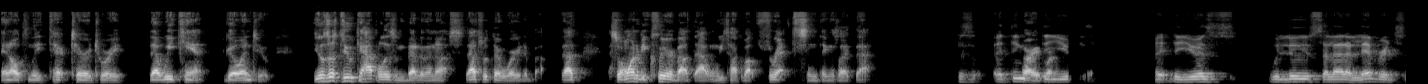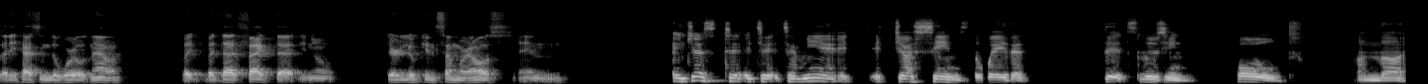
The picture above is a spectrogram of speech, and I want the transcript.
and ultimately ter- territory that we can't go into. You'll just do capitalism better than us. That's what they're worried about. That so I want to be clear about that when we talk about threats and things like that. Because I think Sorry, the US, the US will lose a lot of leverage that it has in the world now, but but that fact that you know they're looking somewhere else and it just to, to, to me it it just seems the way that it's losing hold on the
